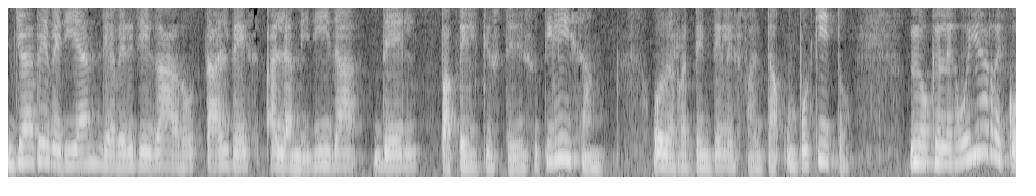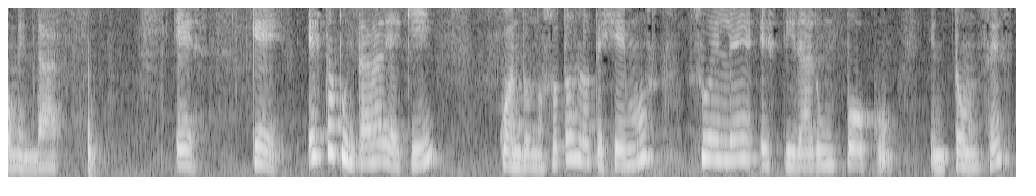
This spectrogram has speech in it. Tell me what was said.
ya deberían de haber llegado tal vez a la medida del papel que ustedes utilizan o de repente les falta un poquito. Lo que les voy a recomendar es que esta puntada de aquí, cuando nosotros lo tejemos, suele estirar un poco. Entonces,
